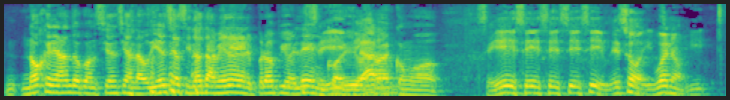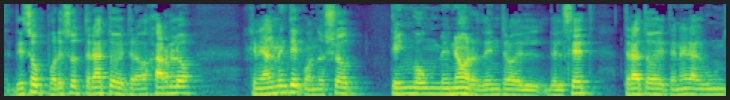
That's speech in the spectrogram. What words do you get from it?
no generando conciencia en la audiencia, sino también en el propio elenco, Sí, digo, claro. ¿no? Es como... Sí, sí, sí, sí, sí. Eso, y bueno, y de eso por eso trato de trabajarlo. Generalmente cuando yo tengo un menor dentro del, del set, trato de tener algún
